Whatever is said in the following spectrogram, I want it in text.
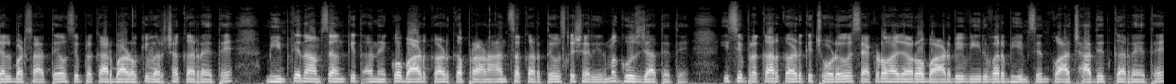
जल बरसाते उसी प्रकार बाढ़ों की वर्षा कर रहे थे। भीम के नाम से अंकित अनेकों बाढ़ कड़ का प्राणांश करते उसके शरीर में घुस जाते थे। इसी प्रकार कड़ के छोड़े हुए सैकड़ों हज़ारों बाढ़ भी वीरवर भीमसेन को आच्छादित कर रहे थे।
